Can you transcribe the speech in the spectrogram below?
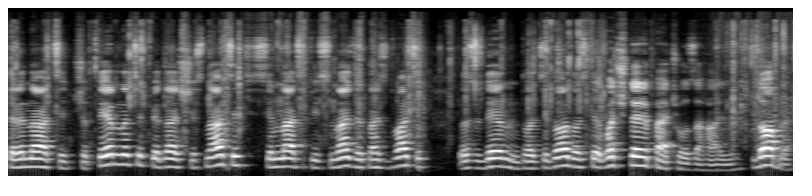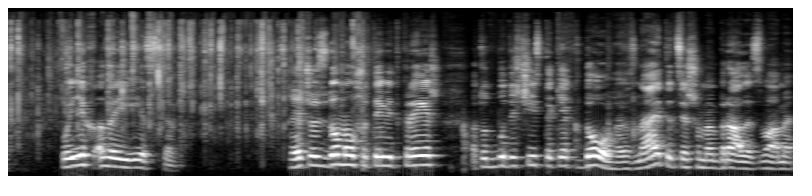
13, 14, 15, 16, 17, 18, 19, 20, 21, 22, 23, 24 печиво загальне. Добре. Поїхали їсти. Я щось думав, що ти відкриєш, а тут буде 6 таких довгих. Знаєте, це, що ми брали з вами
